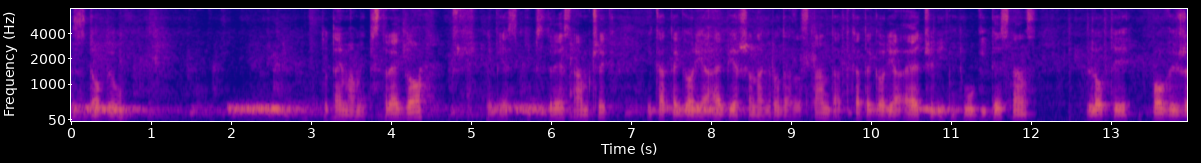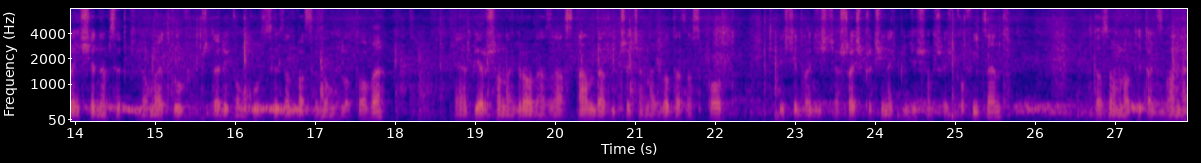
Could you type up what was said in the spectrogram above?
zdobył. Tutaj mamy pstrego, niebieski pstry, samczyk i kategoria E, pierwsza nagroda za standard. Kategoria E, czyli długi dystans, loty powyżej 700 km, 4 konkursy za dwa sezony lotowe. E, Pierwsza nagroda za standard i trzecia nagroda za sport 226,56 koeficjent. To są loty tak zwane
